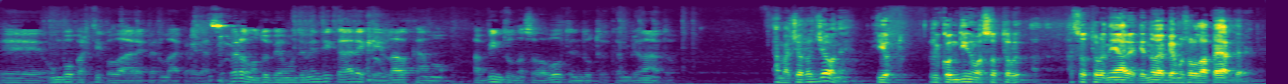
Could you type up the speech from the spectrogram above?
eh, un po' particolare per l'AC ragazzi, però non dobbiamo dimenticare che l'Alcamo ha vinto una sola volta in tutto il campionato. A maggior ragione, io ricontinuo a, sotto- a sottolineare che noi abbiamo solo da perdere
